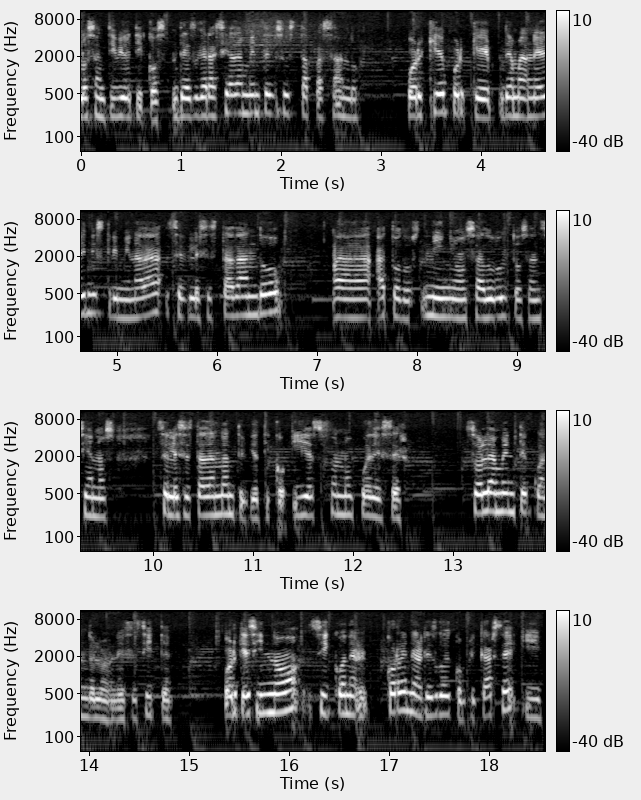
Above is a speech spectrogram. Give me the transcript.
los antibióticos. Desgraciadamente eso está pasando. ¿Por qué? Porque de manera indiscriminada se les está dando a, a, todos, niños, adultos, ancianos, se les está dando antibiótico y eso no puede ser, solamente cuando lo necesiten, porque si no, si con el, corren el riesgo de complicarse y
